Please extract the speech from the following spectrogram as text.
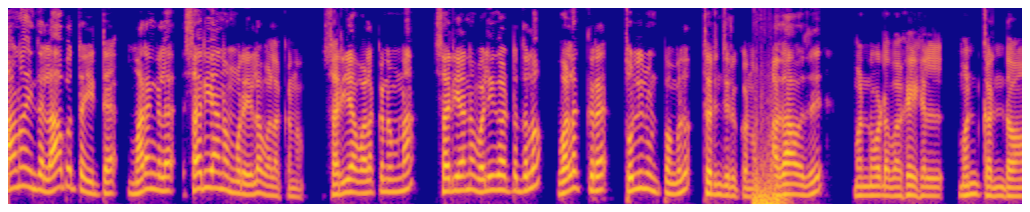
ஆனா இந்த லாபத்தை இட்ட மரங்களை சரியான முறையில வளர்க்கணும். சரியா வளர்க்கணும்னா சரியான வழிகாட்டுதலும் வளர்க்குற தொழில்நுட்பங்களும் தெரிஞ்சிருக்கணும். அதாவது மண்ணோட வகைகள் மண் கண்டம்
